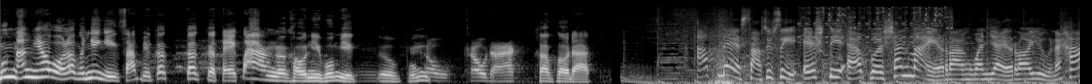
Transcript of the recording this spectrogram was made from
มึงหนังเหนียวบ่แล้วก็ยิงอีกซับอีกก็ก็ก็แตกปังกับเขานี่ผมอีกเออผมเข้าเข้าดาร์กครับเขาดักอั ปเดต 34 HD App เวอร์ชันใหม่ รางวัลใหญ่รออยู่นะคะ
